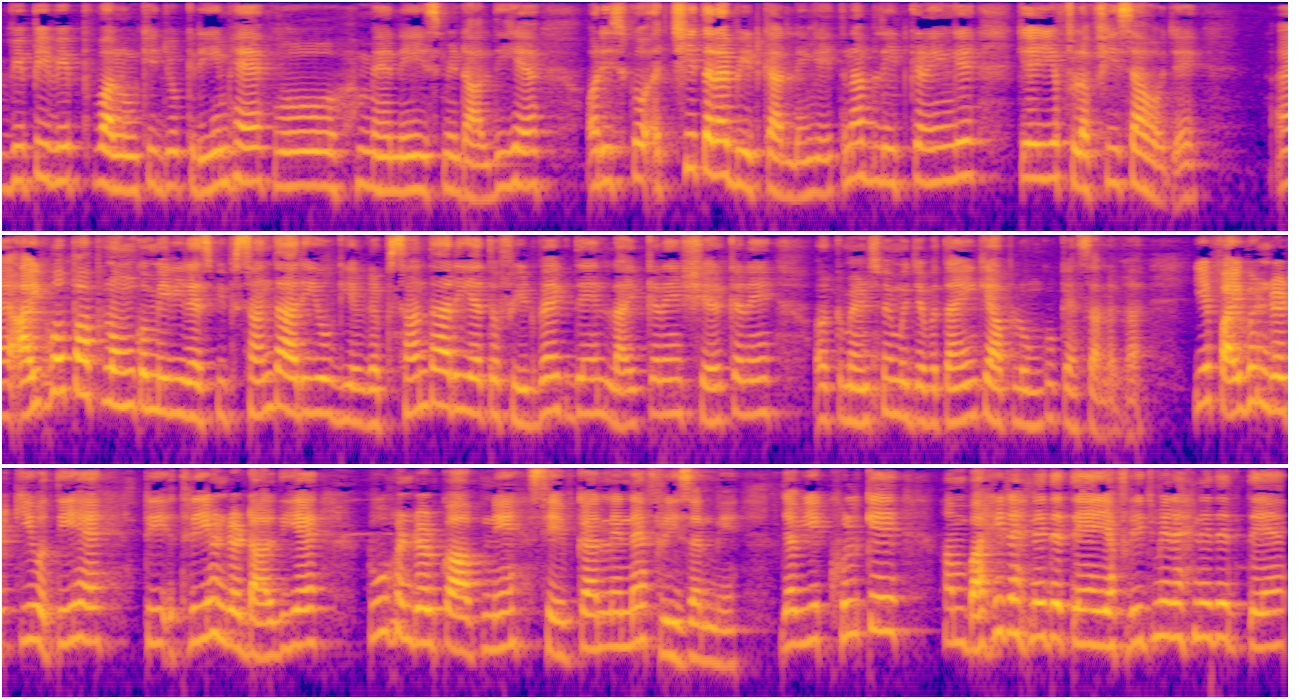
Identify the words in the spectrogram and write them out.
विपी विप वालों की जो क्रीम है, वो मैंने इसमें डाल दी है और इसको अच्छी तरह बीट कर लेंगे। इतना ब्लीट करेंगे कि ये फ्लफ़ी सा हो जाए। आई होप आप लोगों को मेरी रेसिपी पसंद आ रही होगी। अगर पसंद आ रही है तो फीडबैक दें लाइक करें शेयर करें और कमेंट्स में मुझे बताएँ कि आप लोगों को कैसा लगा। ये 500 की होती है थ्री हंड्रेड डाल दिया है। टू हंड्रेड को आपने सेव कर लेना है फ्रीज़र में। जब ये खुल के हम बाहर रहने देते हैं या फ्रिज में रहने देते हैं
